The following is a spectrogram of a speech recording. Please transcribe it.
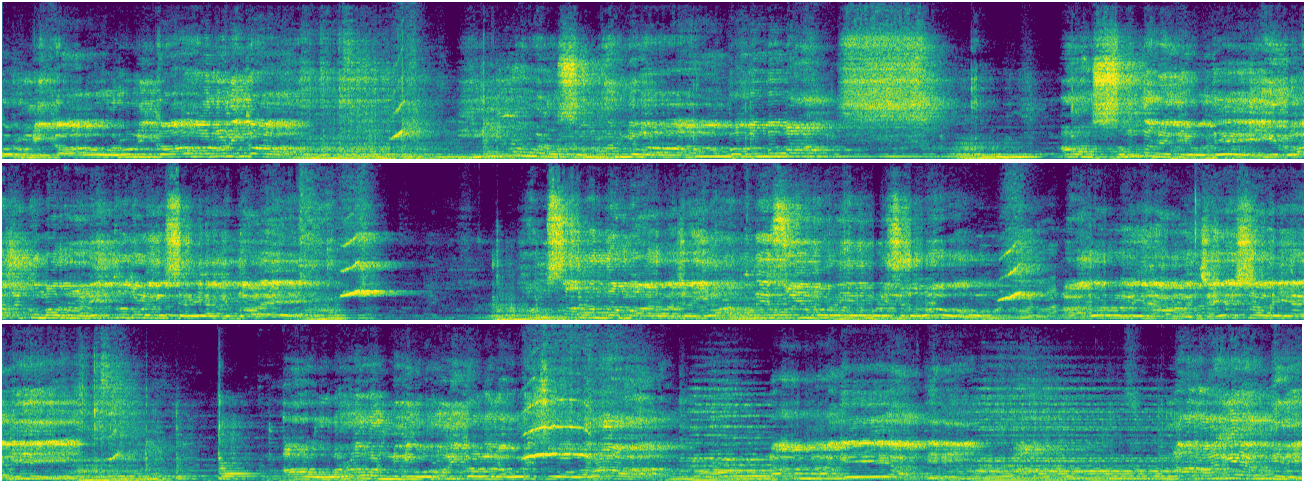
ವರುಣಿಕಾ ವರುಣಿಕಾ ವರುಣಿಕಾ. ಏನವಳ ಸೌಂದರ್ಯ! ಆ ಸೌಂದರ್ಯ ದೇವತೆ ಈ ರಾಜಕುಮಾರನ ನೇತ್ರದೊಳಗೆ ಸೆರೆಯಾಗಿದ್ದಾಳೆ. ಹಂಸಾನಂದ ಮಹಾರಾಜ ಯಾವುದೇ ಸ್ವಯಂವರ ಏರ್ಪಡಿಸಿದರು ಜಯಶಾಲಿಯಾಗಿ ಆ ವರವನ್ನಿನಿ ವರುಣಿಕಾಳನ್ನು ಒಲಿಸುವ ವರ ನಾನು ಹಾಗೇ ಆಗ್ತೀನಿ. ನಾನು ಹಾಗೇ ಆಗ್ತೀನಿ.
